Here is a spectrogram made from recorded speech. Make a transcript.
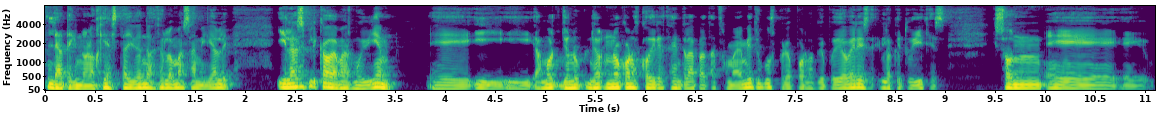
La tecnología está ayudando a hacerlo más amigable. Y lo has explicado además muy bien. Eh, y, amor, yo no, conozco directamente la plataforma de Metricus, pero por lo que he podido ver es lo que tú dices. Son eh, eh,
